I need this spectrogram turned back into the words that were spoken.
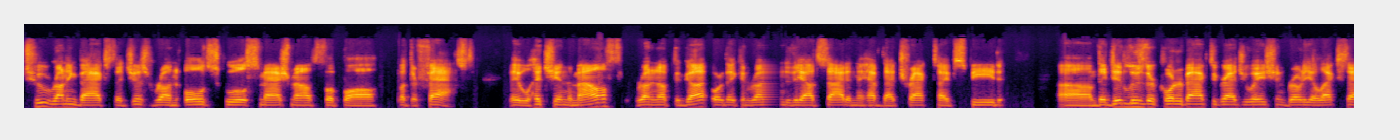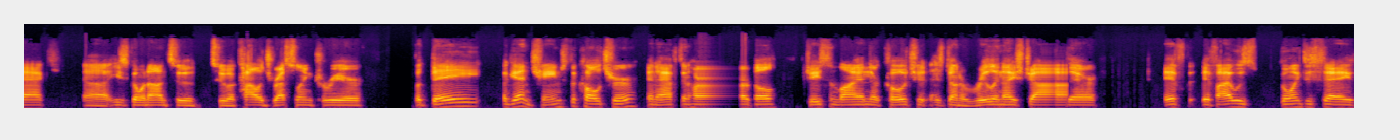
two running backs that just run old school smash mouth football, but they're fast. They will hit you in the mouth, running up the gut, or they can run to the outside and they have that track type speed. Um, they did lose their quarterback to graduation, Brody Alexak. Uh, he's going on to to a college wrestling career, but they again changed the culture in Afton Harpursville Jason Lyon, their coach, has done a really nice job there. If if I was going to say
